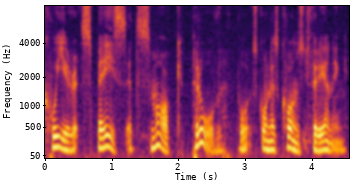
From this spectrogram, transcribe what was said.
Queer Space, ett smakprov på Skånes konstförening.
